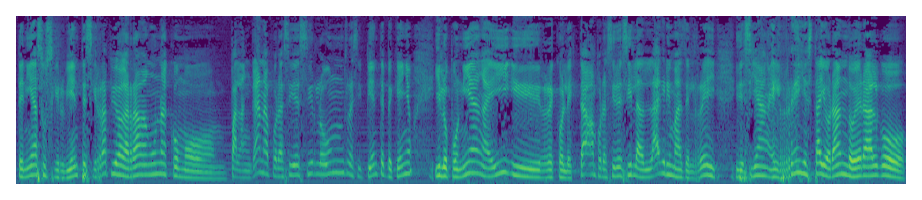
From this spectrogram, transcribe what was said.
tenía sus sirvientes y rápido agarraban una como palangana, por así decirlo, un recipiente pequeño y lo ponían ahí y recolectaban, por así decir, las lágrimas del rey y decían, el rey está llorando, era algo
